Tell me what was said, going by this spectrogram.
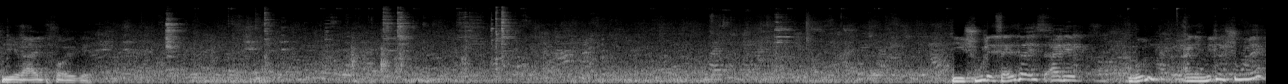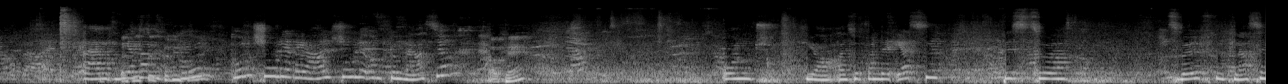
die Reihenfolge. Die Schule selber ist eine, Grund-, eine Mittelschule. Ähm, was ist das für eine Schule? Grundschule, Realschule und Gymnasium. Okay. Und ja, also von der ersten bis zur zwölften Klasse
